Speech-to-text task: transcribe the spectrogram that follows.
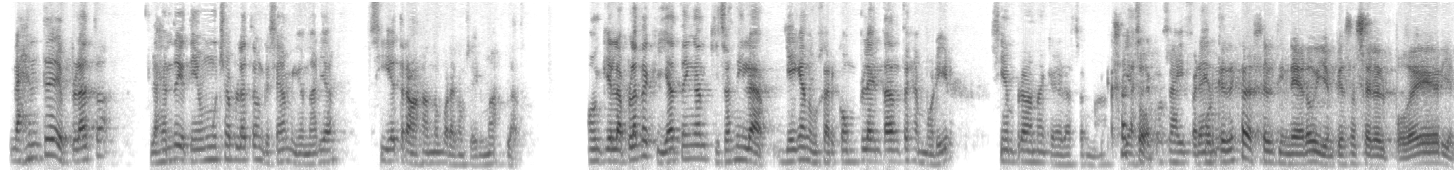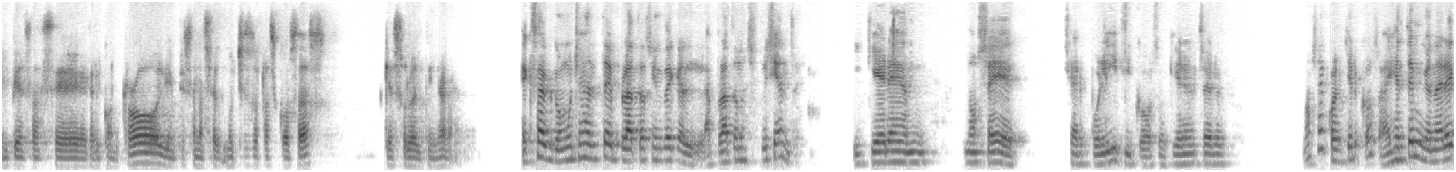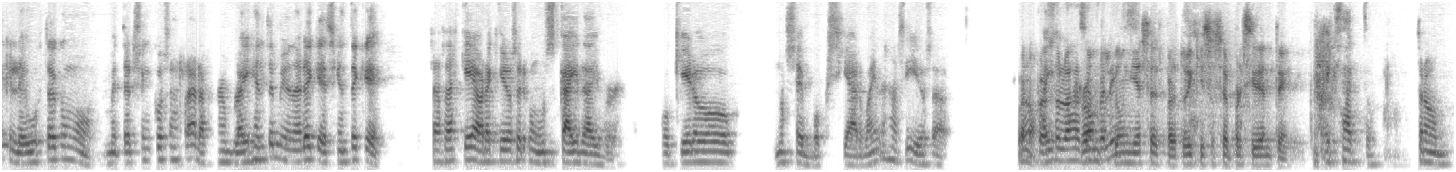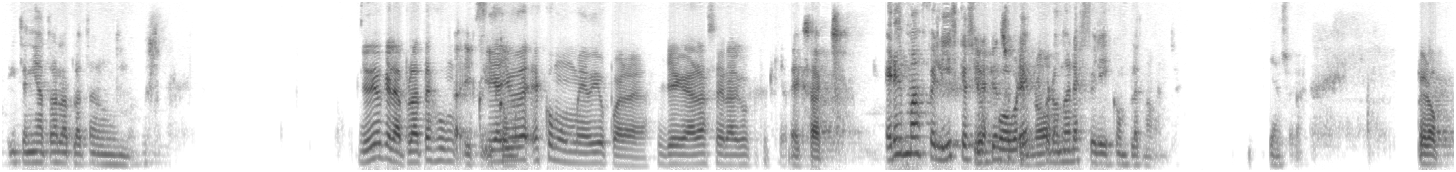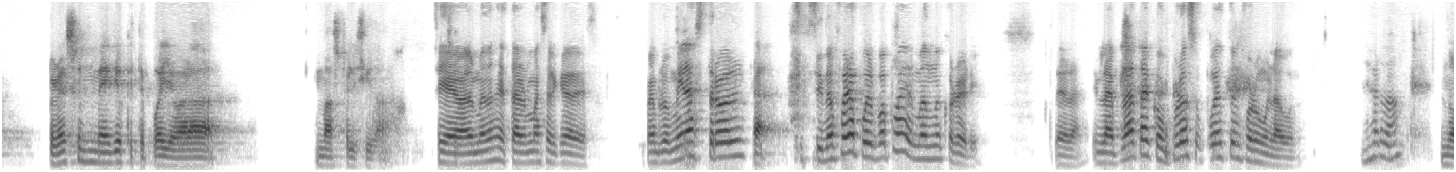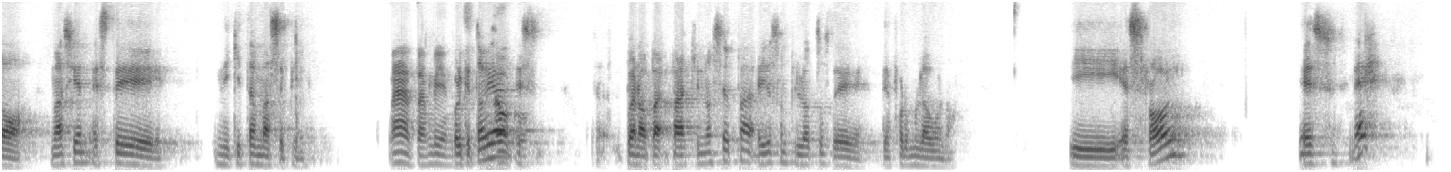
la gente de plata, la gente que tiene mucha plata, aunque sea millonaria, sigue trabajando para conseguir más plata. Aunque la plata que ya tengan quizás ni la lleguen a usar completa antes de morir, siempre van a querer hacer más y hacer Exacto, cosas diferentes. Porque deja de ser dinero y empieza a ser el poder y empieza a ser el control y empiezan a hacer muchas otras cosas que solo el dinero. Exacto, mucha gente de plata siente que la plata no es suficiente y quieren, no sé, ser políticos o quieren ser, no sé, cualquier cosa. Hay gente millonaria que le gusta como meterse en cosas raras. Por ejemplo, hay gente millonaria que siente que, o sea, ¿sabes qué? Ahora quiero ser como un skydiver o quiero, no sé, boxear, vainas así, o sea, Bueno, pero eso los hace Trump feliz. un día se despertó y quiso ser presidente. exacto, Trump, y tenía toda la plata del mundo. Yo digo que la plata es un, Ah, y- sí y como- ayuda, es como un medio para llegar a hacer algo que tú quieres. Exacto. Eres más feliz que si Yo eres pobre, no. pero no eres feliz completamente. Pienso. Pero, pero es un medio que te puede llevar a más felicidad. Sí, al menos estar más cerca de eso. Por ejemplo, mira Stroll, sea, si no fuera por el papá, el man no correría. De verdad. Y la plata compró su puesto en Fórmula 1. Es verdad. no, más bien este Nikita Mazepin. Ah, también. Porque todavía Loco. es, bueno, pa- para quien no sepa, ellos son pilotos de, de Fórmula 1. Y Stroll es eh,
